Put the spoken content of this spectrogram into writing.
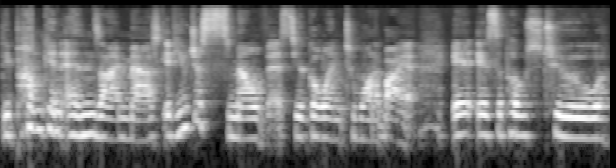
the pumpkin enzyme mask. If you just smell this, you're going to want to buy it. It is supposed to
